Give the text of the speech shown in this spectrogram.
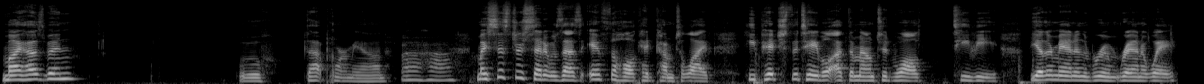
My husband, ooh, that poor man. Uh huh. My sister said it was as if the Hulk had come to life. He pitched the table at the mounted wall TV. The other man in the room ran away.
